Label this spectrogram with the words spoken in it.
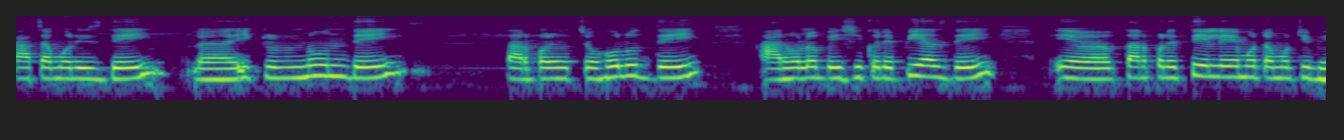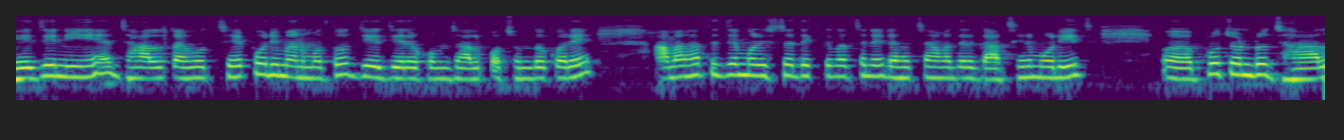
কাঁচামরিচ দেই একটু নুন দেই তারপরে হচ্ছে হলুদ দেই, আর হলো বেশি করে পেঁয়াজ দেই। তারপরে তেলে মোটামুটি ভেজে নিয়ে ঝালটা হচ্ছে পরিমাণ মতো যে যেরকম ঝাল পছন্দ করে। আমার হাতে যে মরিচটা দেখতে পাচ্ছেন, এটা হচ্ছে আমাদের গাছের মরিচ। প্রচণ্ড ঝাল।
